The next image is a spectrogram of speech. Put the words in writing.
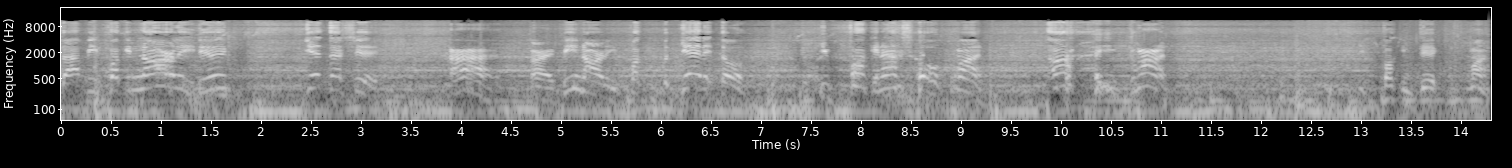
Stop being fucking gnarly, dude. Get that shit. Ah. All right, be gnarly. Fucking forget it though. You fucking asshole. Come on. Ah, come on. You fucking dick. Come on.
